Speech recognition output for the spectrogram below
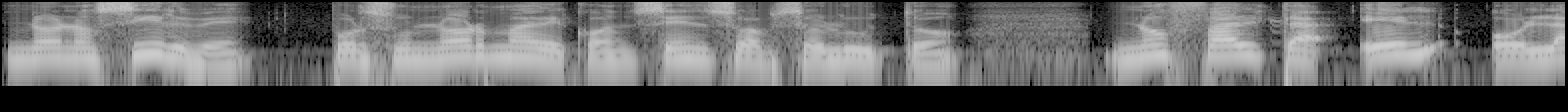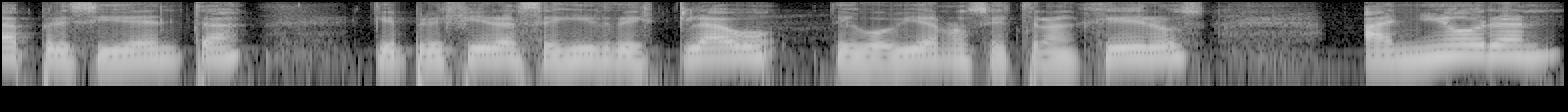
no nos sirve por su norma de consenso absoluto. No falta él o la presidenta que prefiera seguir de esclavo de gobiernos extranjeros, añoran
